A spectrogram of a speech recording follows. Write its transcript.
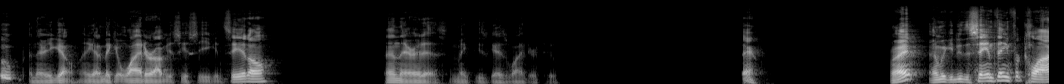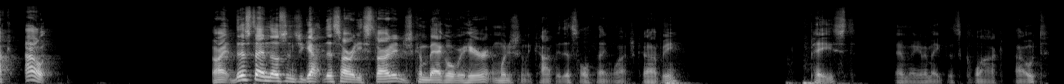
Boop, and there you go. And you got to make it wider, obviously, so you can see it all. And there it is. Make these guys wider too. There. Right? And we can do the same thing for clock out. All right, this time though, since you got this already started, just come back over here and we're just going to copy this whole thing. Watch, copy, paste, and we're going to make this clock out.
